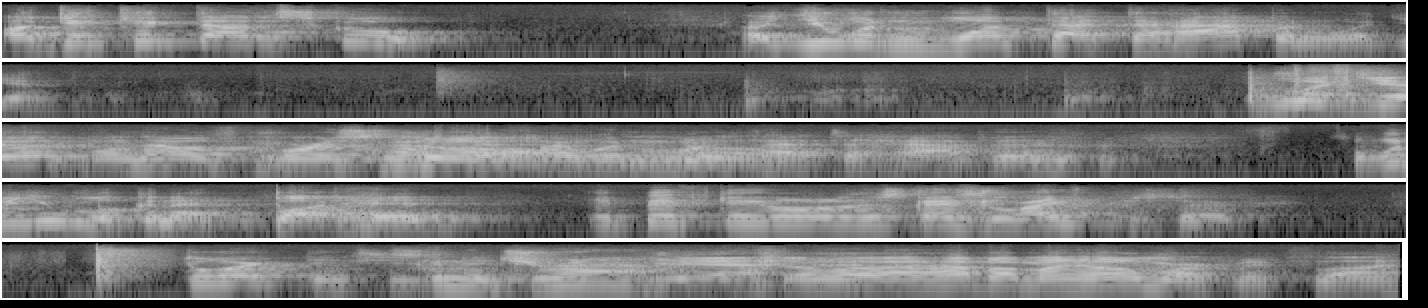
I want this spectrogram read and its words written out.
I'll get kicked out of school. Uh, You wouldn't want that to happen, would you? Would you? Well, now, of course not. No, Biff. I wouldn't no. want that to happen. What are you looking at, butthead? Hey, Biff, get hold of this guy's life preserver. Dork thinks he's gonna drown. Yeah. So, uh, how about my homework, McFly?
